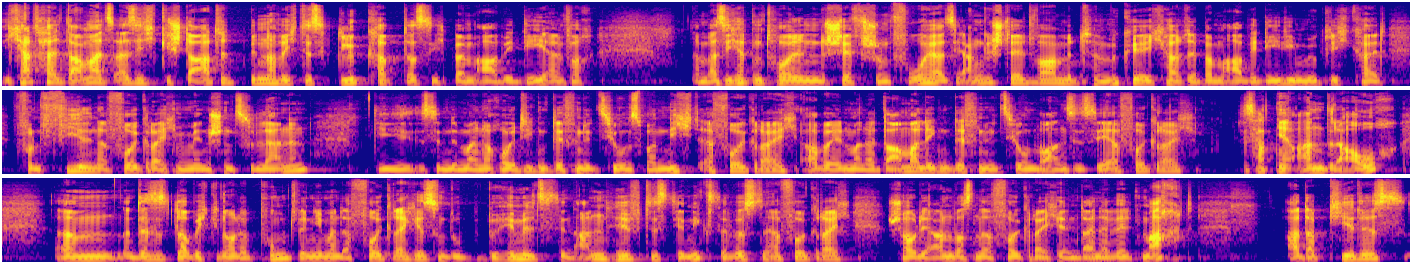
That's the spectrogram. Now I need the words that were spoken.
ich hatte halt damals, als ich gestartet bin, habe ich das Glück gehabt, dass ich beim AWD einfach also ich hatte einen tollen Chef schon vorher, als ich angestellt war mit Herrn Mücke. Ich hatte beim AWD die Möglichkeit, von vielen erfolgreichen Menschen zu lernen. Die sind in meiner heutigen Definition zwar nicht erfolgreich, aber in meiner damaligen Definition waren sie sehr erfolgreich. Das hatten ja andere auch. Ähm, und das ist, glaube ich, genau der Punkt. Wenn jemand erfolgreich ist und du, du himmelst den an, hilft es dir nichts, da wirst du erfolgreich. Schau dir an, was ein Erfolgreicher in deiner Welt macht. Adaptier das,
